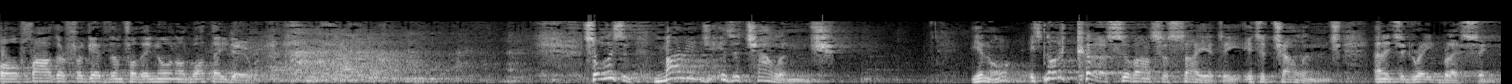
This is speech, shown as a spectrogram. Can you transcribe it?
Oh, Father, forgive them for they know not what they do. so listen, marriage is a challenge. You know, it's not a curse of our society, it's a challenge, and it's a great blessing.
